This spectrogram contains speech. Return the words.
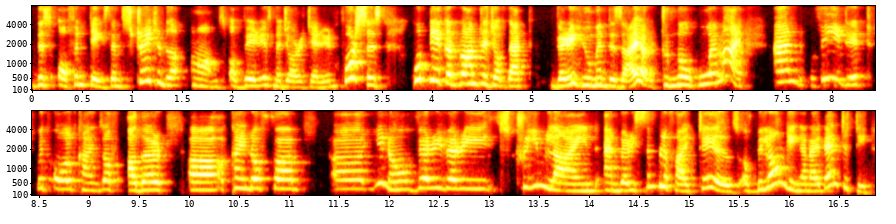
this often takes them straight into the arms of various majoritarian forces who take advantage of that very human desire to know who am i and feed it with all kinds of other uh, kind of uh, uh, you know, very, very streamlined and very simplified tales of belonging and identity.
